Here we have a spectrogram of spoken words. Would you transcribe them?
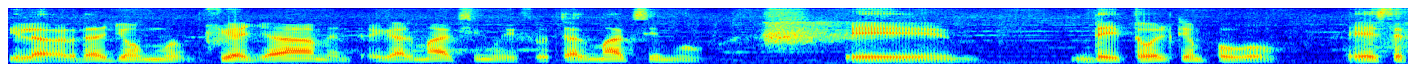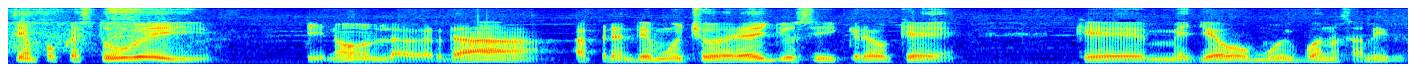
la verdad yo fui allá, me entregué al máximo, disfruté al máximo eh, de todo el tiempo este tiempo que estuve y, y, no, la verdad aprendí mucho de ellos y creo que, que me llevo muy buenos amigos.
